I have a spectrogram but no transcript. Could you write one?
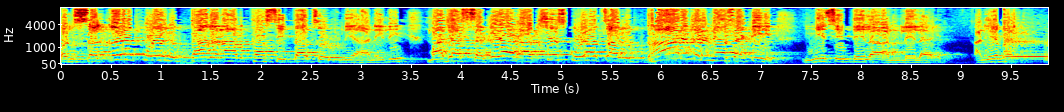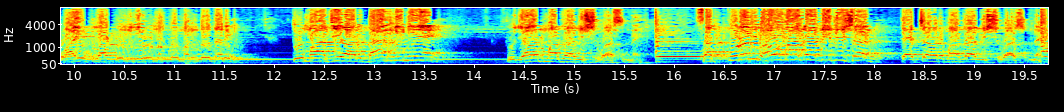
पण सकळ कुळे उद्धारणार्था सीता चोरुणी आणली. माझ्या सगळ्या राक्षस कुळाचा उद्धार करण्या मी सीतेला आणलेला आहे. आणि हे बघ वाईट वाटून घेऊ नको मंदोदरे तू माझी अर्धांगिनी आहे. तुझ्यावर माझा विश्वास नाही. सत्पुरुष भाऊ माझा विभीषण त्याच्यावर माझा विश्वास नाही.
